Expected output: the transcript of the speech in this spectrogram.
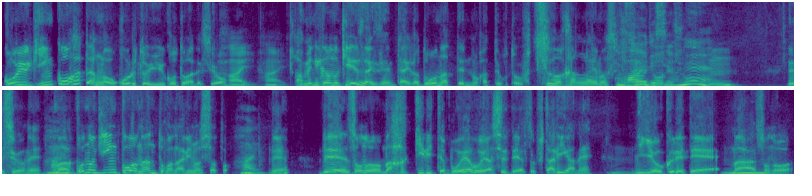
こういう銀行破綻が起こるということはですよ、はい、はい。アメリカの経済全体がどうなってるのかってことを普通は考えますよ、はいはい、そうですよね。どうでしょう。うん。ですよね、はい。まあこの銀行はなんとかなりましたと、はい。ね。でその、まあ、はっきり言ってぼやぼやしてたやつ2人がねうん。逃げ遅れて、うん。まあその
